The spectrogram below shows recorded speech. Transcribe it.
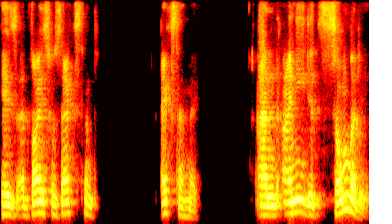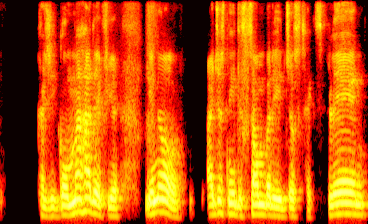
his advice was excellent, excellent. And I needed somebody because you go mad if you, you know, I just needed somebody just to explain.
